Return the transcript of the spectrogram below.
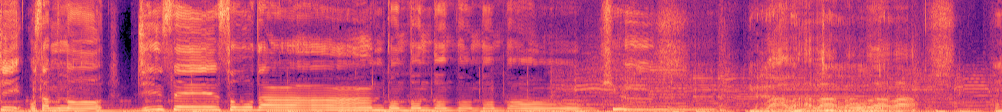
五十嵐治の人生相談どんどんどんどんどんどんヒュー。わーわーわーわーわーわ本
